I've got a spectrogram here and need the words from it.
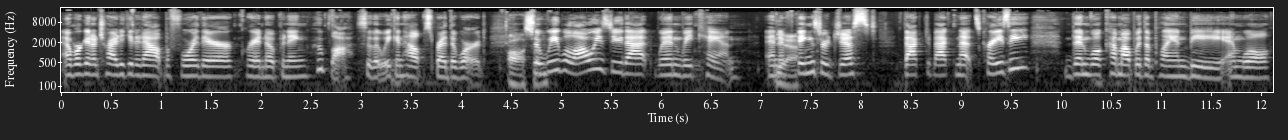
and we're going to try to get it out before their grand opening hoopla so that we can help spread the word. Awesome. So we will always do that when we can. And Yeah. if things are just back to back nuts crazy, then we'll come up with a plan B and we'll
